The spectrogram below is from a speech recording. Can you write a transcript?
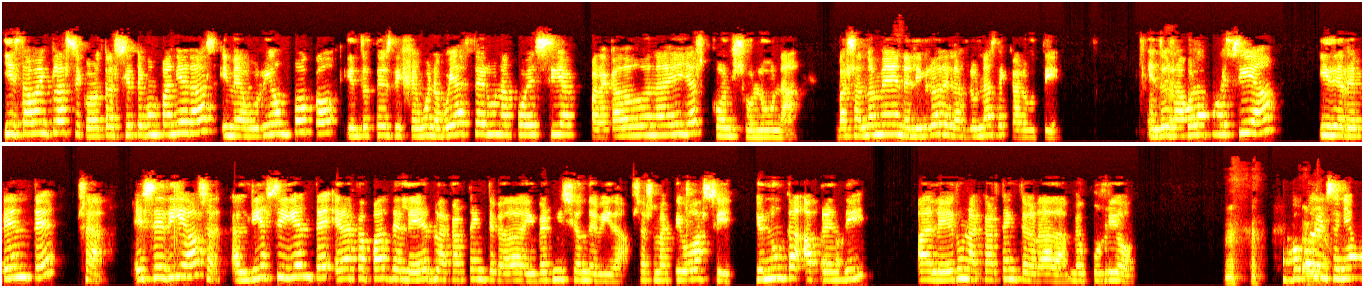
Y estaba en clase con otras siete compañeras y me aburría un poco y entonces dije, bueno, voy a hacer una poesía para cada una de ellas con su luna, basándome en el libro de las lunas de Caruti. Entonces hago la poesía y de repente, o sea, ese día, o sea, al día siguiente era capaz de leer la carta integrada y ver misión de vida. O sea, se me activó así. Yo nunca aprendí a leer una carta integrada, me ocurrió. Tampoco le enseñaba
